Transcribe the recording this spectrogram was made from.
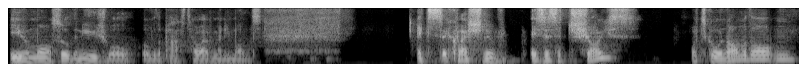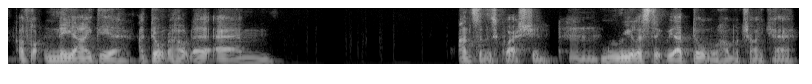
even more so than usual over the past however many months. It's a question of is this a choice? What's going on with Orton? I've got no idea. I don't know how to um, answer this question. Hmm. Realistically, I don't know how much I care.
